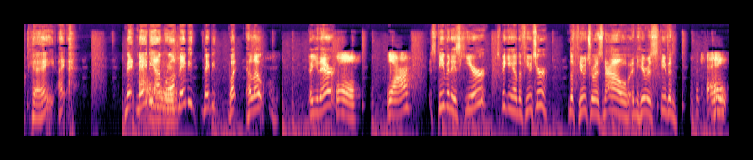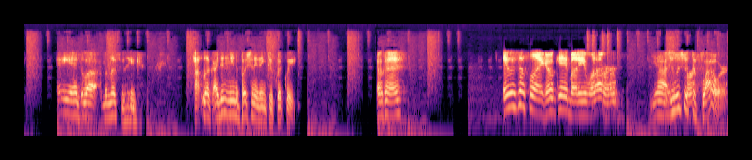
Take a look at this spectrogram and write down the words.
Okay, I may, maybe I'm wrong. Maybe maybe what? Hello, are you there? Hey, yeah. Stephen is here. Speaking of the future, the future is now, and here is Stephen. Okay. Hey, hey, Angela, I've been listening. Uh, look, I didn't mean to push anything too quickly. Okay. It was just like, okay, buddy, whatever. Yeah, it was just a flower.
